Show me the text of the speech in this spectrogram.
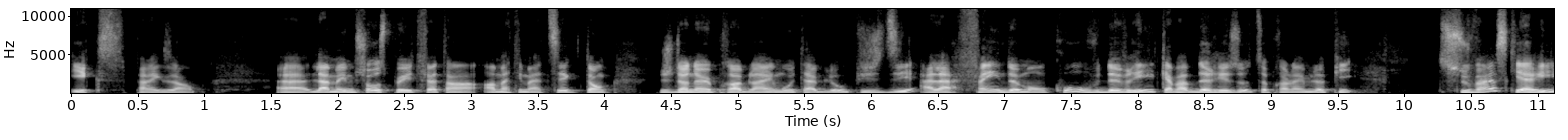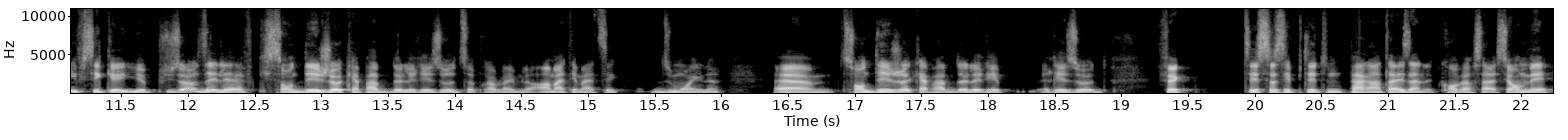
X, par exemple. Euh, la même chose peut être faite en, mathématiques. Donc, je donne un problème au tableau, puis je dis à la fin de mon cours, vous devriez être capable de résoudre ce problème-là. Puis, souvent, ce qui arrive, c'est qu'il y a plusieurs élèves qui sont déjà capables de le résoudre, ce problème-là, en mathématiques, du moins, là, sont déjà capables de le résoudre. Fait que, ça, c'est peut-être une parenthèse à notre conversation, mais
